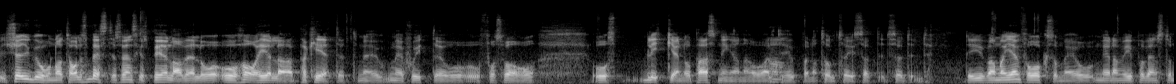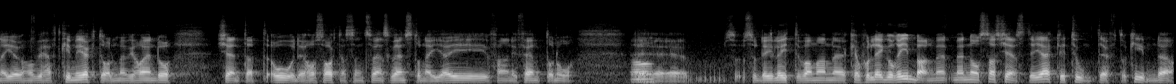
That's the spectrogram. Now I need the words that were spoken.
2000-talets bästa svenska spelare väl och, och har hela paketet med, med skytte och, och försvar och, och blicken och passningarna och alltihopa naturligtvis. Så, att, så att, det är ju vad man jämför också med och medan vi på vänsternio har vi haft Kim Ekdahl men vi har ändå känt att oh, det har saknats en svensk vänsternia i, fan, i 15 år. Ja. Eh, så, så det är lite vad man eh, kanske lägger ribban men, men någonstans känns det jäkligt tomt efter Kim där.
